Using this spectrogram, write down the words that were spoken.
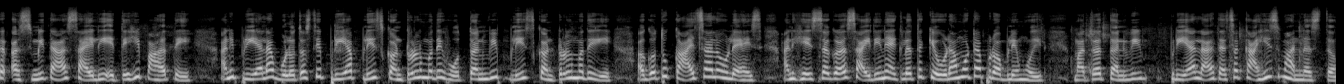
तर अस्मिता सायली येतेही पाहते. आणि प्रियाला बोलत असते प्रिया प्लीज कंट्रोलमध्ये हो. तन्वी प्लीज कंट्रोलमध्ये ये. अगं तू काय चालवले आहेस? आणि हे सगळं सायलीने ऐकलं तर केवढा मोठा प्रॉब्लेम होईल. मात्र तन्वी प्रियाला त्याचं काहीच भान नसतं.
